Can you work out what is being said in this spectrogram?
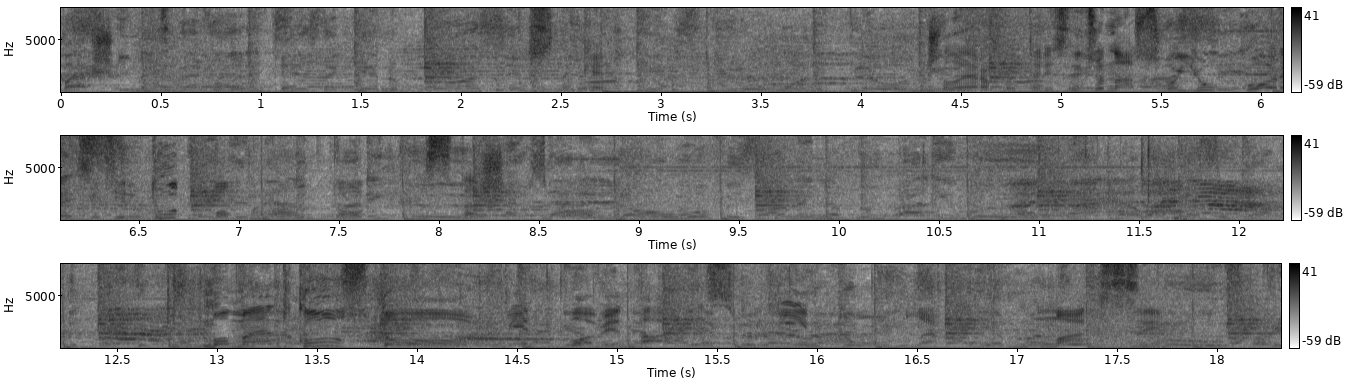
Перший хвилинки. chance Почали робити різницю на свою користь. І тут моменту Сташевського. Момент Кусто відповідає своїм дублем. Максим Кусто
